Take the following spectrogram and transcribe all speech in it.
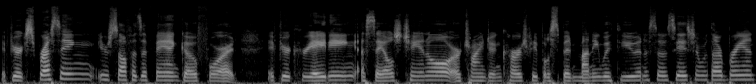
if you're expressing yourself as a fan go for it. If you're creating a sales channel or trying to encourage people to spend money with you in association with our brand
